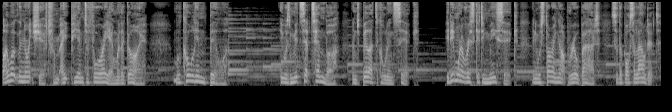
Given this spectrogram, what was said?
I work the night shift from 8pm to 4am with a guy. We'll call him Bill. It was mid September, and Bill had to call in sick. He didn't want to risk getting me sick, and he was throwing up real bad, so the boss allowed it.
